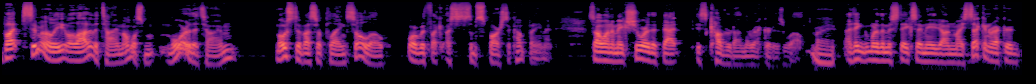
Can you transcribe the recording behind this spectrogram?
but similarly, a lot of the time, almost more of the time, most of us are playing solo or with like a, some sparse accompaniment. So I want to make sure that that is covered on the record as well. right, I think one of the mistakes I made on my second record,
